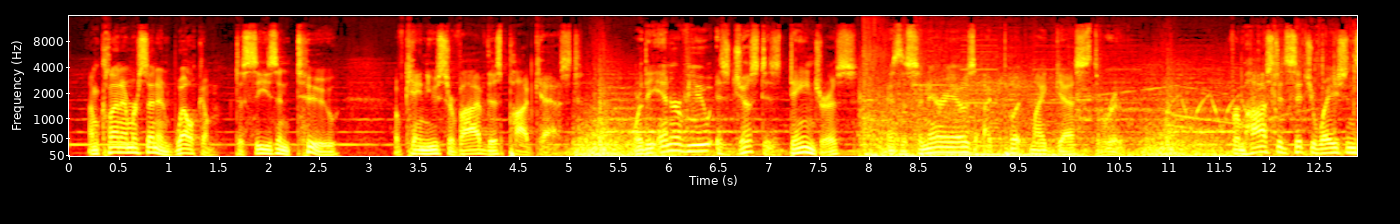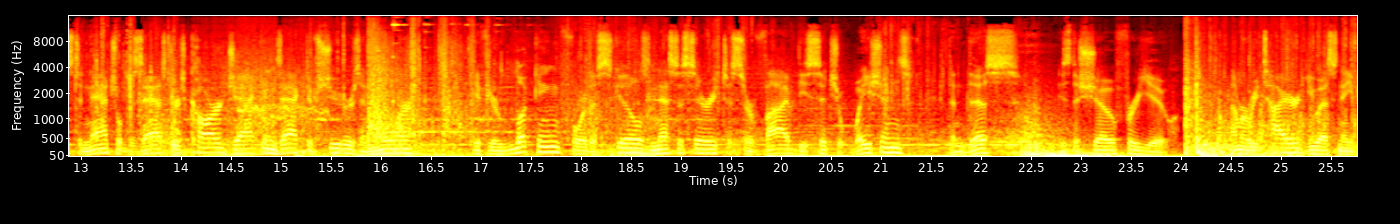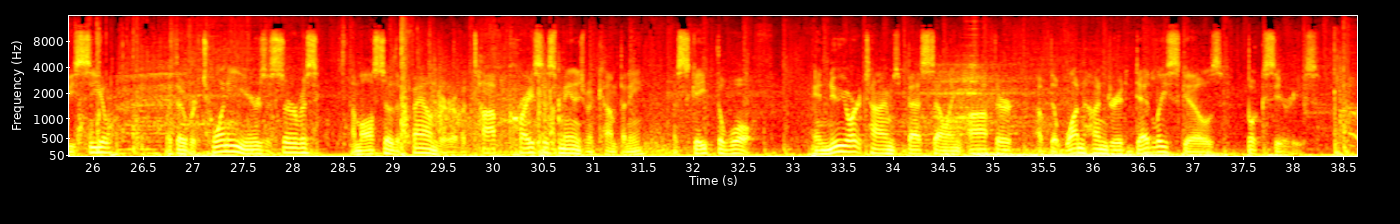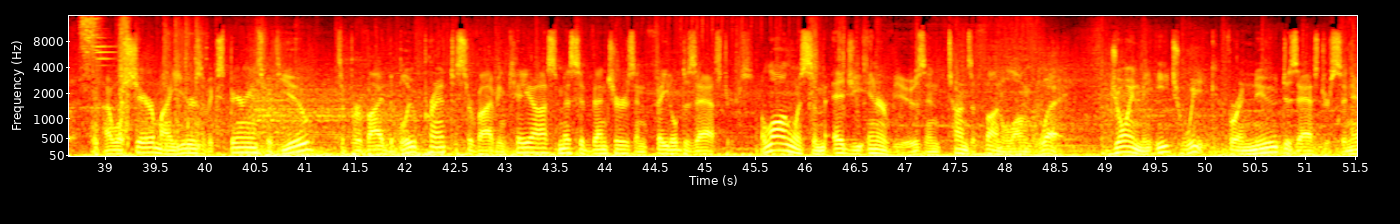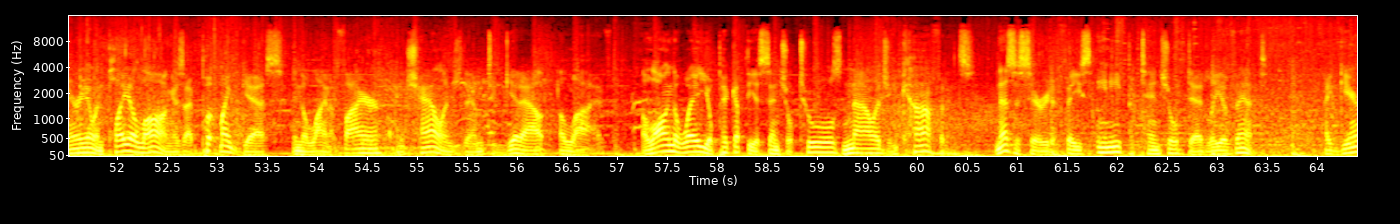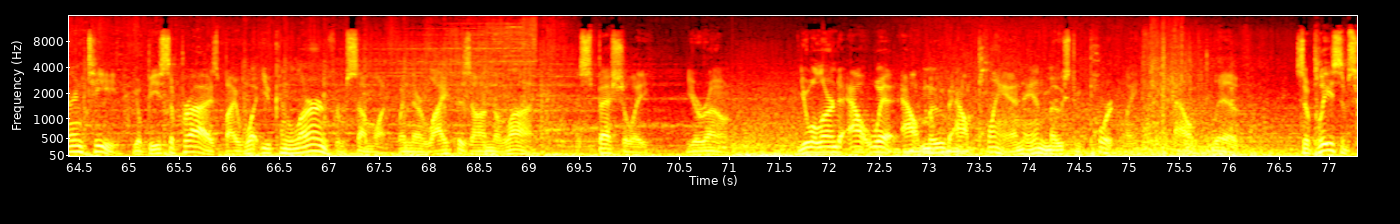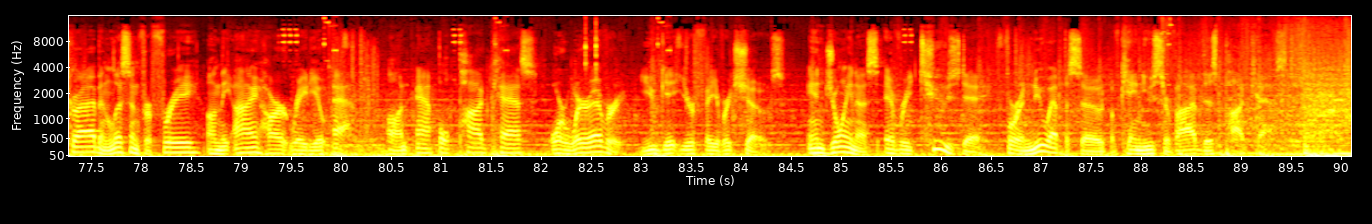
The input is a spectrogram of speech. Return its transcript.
I'm Clint Emerson, and welcome to season two of Can You Survive This Podcast, where the interview is just as dangerous as the scenarios I put my guests through. From hostage situations to natural disasters, carjackings, active shooters, and more, if you're looking for the skills necessary to survive these situations, then this is the show for you. I'm a retired U.S. Navy SEAL with over 20 years of service. I'm also the founder of a top crisis management company, Escape the Wolf, and New York Times bestselling author of the 100 Deadly Skills book series. I will share my years of experience with you to provide the blueprint to surviving chaos, misadventures, and fatal disasters, along with some edgy interviews and tons of fun along the way. Join me each week for a new disaster scenario and play along as I put my guests in the line of fire and challenge them to get out alive. Along the way, you'll pick up the essential tools, knowledge, and confidence necessary to face any potential deadly event. I guarantee you'll be surprised by what you can learn from someone when their life is on the line, especially your own. You will learn to outwit, outmove, outplan, and most importantly, outlive. So please subscribe and listen for free on the iHeartRadio app, on Apple Podcasts, or wherever you get your favorite shows. And join us every Tuesday for a new episode of Can You Survive This Podcast?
